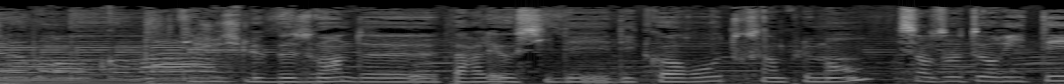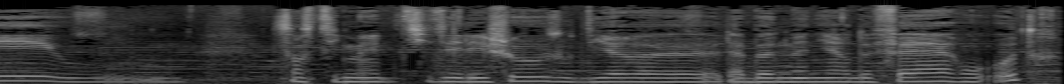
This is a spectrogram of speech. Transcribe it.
le grand commun. C'est juste le besoin de parler aussi des, des coraux, tout simplement, sans autorité ou sans stigmatiser les choses ou dire euh, la bonne manière de faire ou autre.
